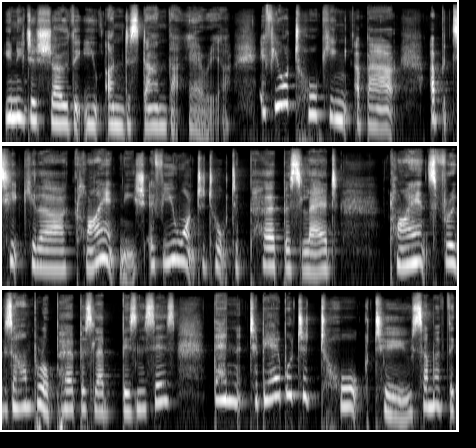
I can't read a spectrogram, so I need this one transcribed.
You need to show that you understand that area. If you're talking about a particular client niche, if you want to talk to purpose led clients, for example, or purpose led businesses, then to be able to talk to some of the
